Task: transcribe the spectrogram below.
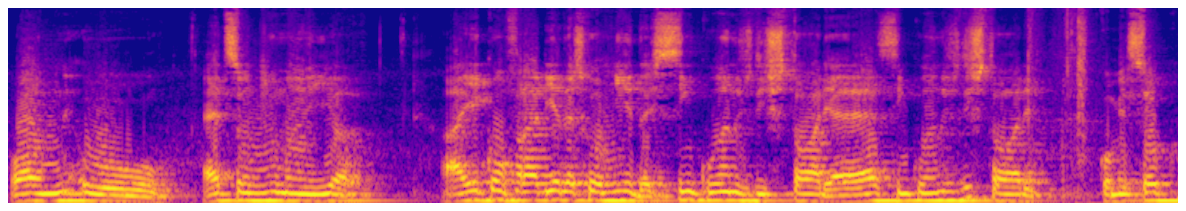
Ó, o Edson Newman aí, ó. Aí, Confraria das Corridas, cinco anos de história. É, cinco anos de história. Começou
